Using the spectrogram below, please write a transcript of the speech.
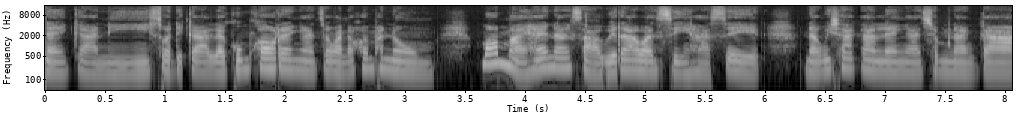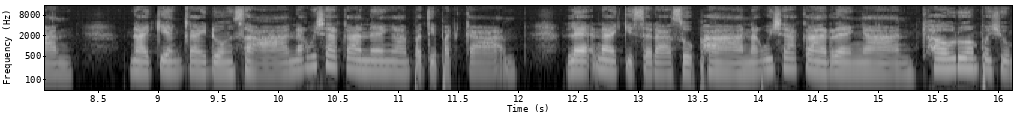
ในการนี้สวัสดิการและคุ้มครองแรงงานจังหวัดนครพนม มอบหมายให้นางสาววิราวันศรีหาเศษนักวิชาการแรงงานชำนาญการ นายเกรียงไกรดวงสา นักวิชาการแรงงานปฏิบัติการ และนายกฤษดาสุภา นักวิชาการแรงงานเข้าร่วมประชุม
